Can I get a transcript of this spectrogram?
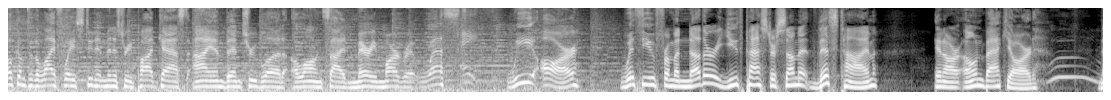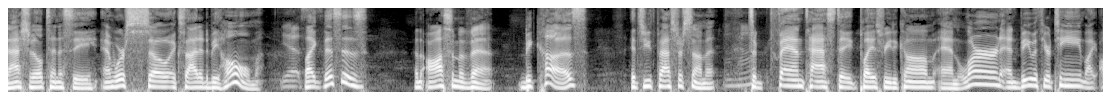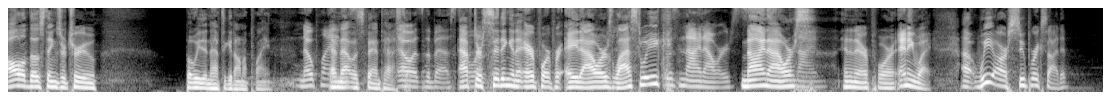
Welcome to the Lifeway Student Ministry Podcast. I am Ben Trueblood alongside Mary Margaret West. Hey. We are with you from another Youth Pastor Summit, this time in our own backyard, Nashville, Tennessee. And we're so excited to be home. Yes. Like, this is an awesome event because it's Youth Pastor Summit. Mm-hmm. It's a fantastic place for you to come and learn and be with your team. Like, all of those things are true. But we didn't have to get on a plane. no plane. And that was fantastic. That was the best. After loved it. sitting in an airport for eight hours last week, it was nine hours. nine hours Nine. in an airport. Anyway, uh, we are super excited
